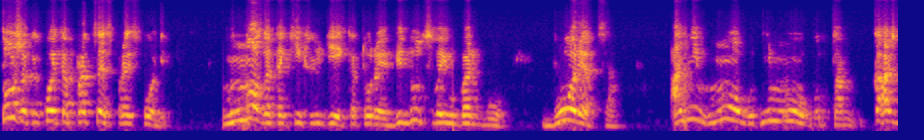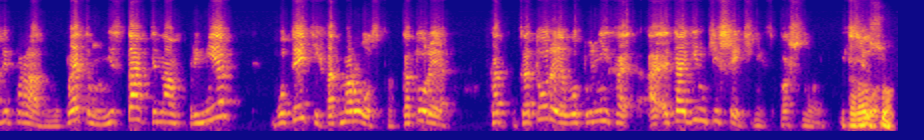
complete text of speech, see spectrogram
Тоже какой-то процесс происходит. Много таких людей, которые ведут свою борьбу, борются, они могут, не могут, там, каждый по-разному. Поэтому не ставьте нам в пример вот этих отморозков, которые, которые вот у них, а, а, это один кишечник сплошной. Хорошо. Все.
